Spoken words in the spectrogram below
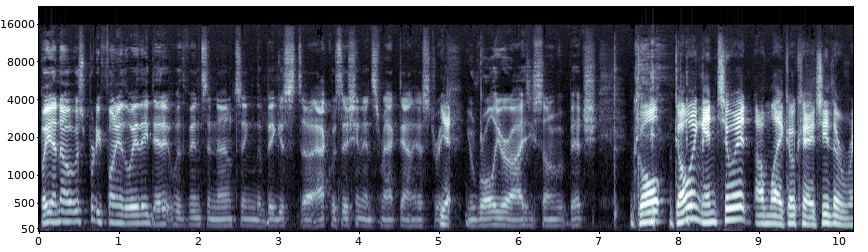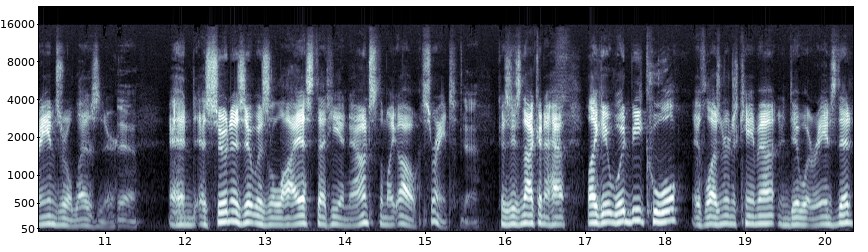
but yeah, no, it was pretty funny the way they did it with Vince announcing the biggest uh, acquisition in SmackDown history. Yeah. You roll your eyes, you son of a bitch. Go going into it, I'm like, okay, it's either Reigns or Lesnar. Yeah, And as soon as it was Elias that he announced, I'm like, oh, it's Reigns. yeah. Because he's not going to have. Like, it would be cool if Lesnar just came out and did what Reigns did.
